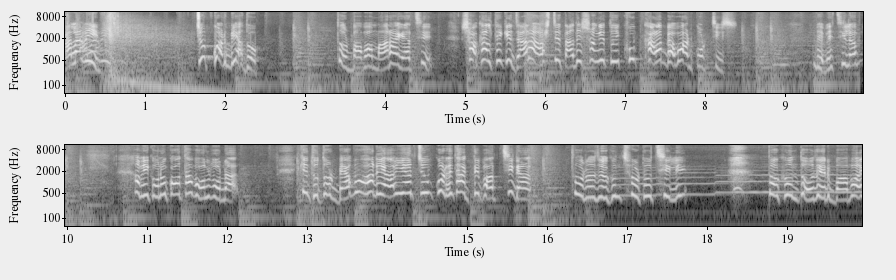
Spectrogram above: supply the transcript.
আলামিন চুপ কর বিয়াদব। তোর বাবা মারা গেছে। সকাল থেকে যারা আসছে, তাদের সঙ্গে তুই খুব খারাপ ব্যবহার করছিস। ভেবেছিলাম আমি কোনো কথা বলব না। কিন্তু তোর ব্যবহারে আমি আর চুপ করে থাকতে পারছি না। তোরা যখন ছোট ছিলি, তখন তোদের বাবা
